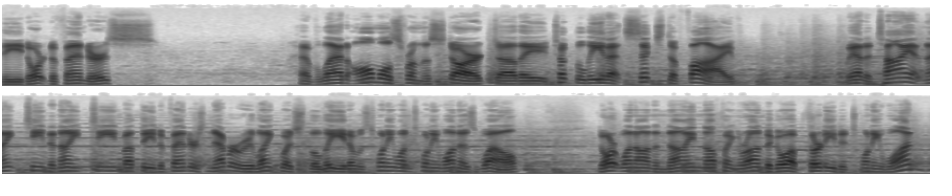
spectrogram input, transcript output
The Dordt defenders have led almost from the start. Uh, they took the lead at 6 to 5. We had a tie at 19 to 19, but the defenders never relinquished the lead. It was 21-21 as well. Dordt went on a 9 0 run to go up 30 to 21.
